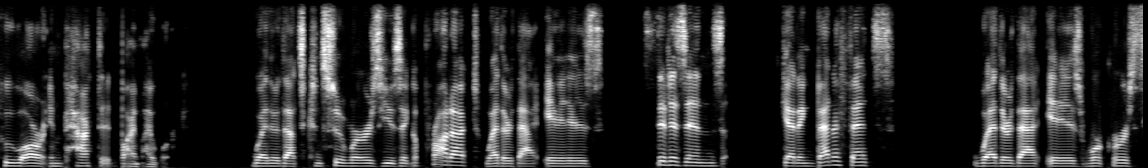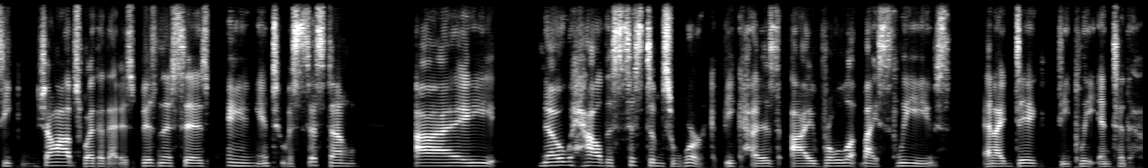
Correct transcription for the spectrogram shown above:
who are impacted by my work, whether that's consumers using a product, whether that is citizens getting benefits, whether that is workers seeking jobs, whether that is businesses paying into a system. I know how the systems work because I roll up my sleeves and I dig deeply into them.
